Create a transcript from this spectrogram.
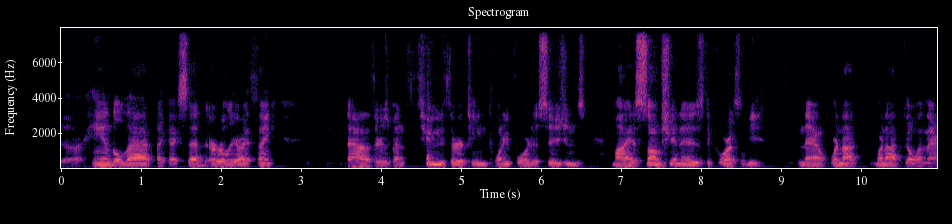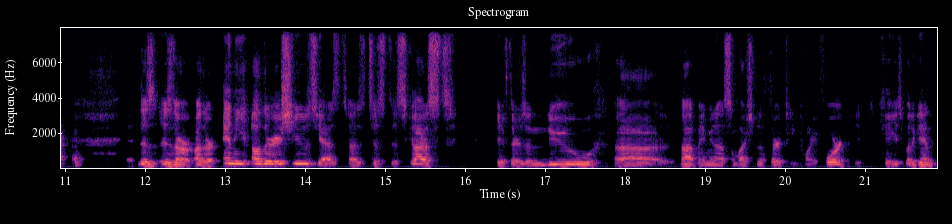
uh, handle that. Like I said earlier, I think now that there's been two 1324 decisions, my assumption is the courts will be now we're not we're not going there. Does, is there are there any other issues? Yes, as just discussed, if there's a new, uh, not maybe not so much in the 1324 case, but again,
